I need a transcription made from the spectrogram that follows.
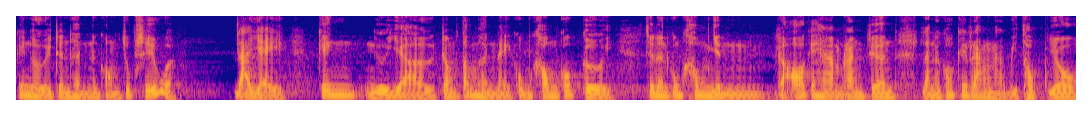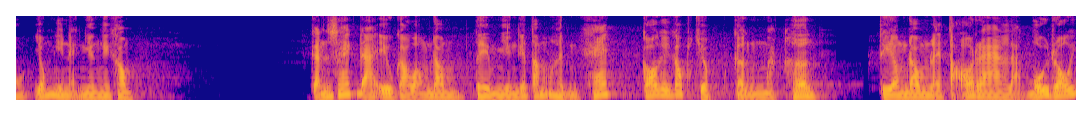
cái người trên hình nó còn chút xíu à. Đã vậy, cái người vợ trong tấm hình này cũng không có cười, cho nên cũng không nhìn rõ cái hàm răng trên là nó có cái răng nào bị thụt vô, giống như nạn nhân hay không cảnh sát đã yêu cầu ông đông tìm những cái tấm hình khác có cái góc chụp cận mặt hơn. Thì ông đông lại tỏ ra là bối rối.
